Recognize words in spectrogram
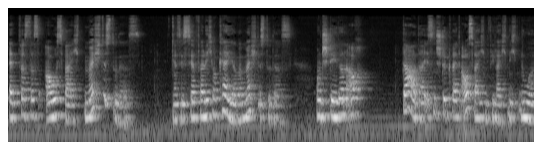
etwas, das ausweicht. Möchtest du das? Es ist ja völlig okay, aber möchtest du das? Und steh dann auch da, da ist ein Stück weit Ausweichen vielleicht nicht nur.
